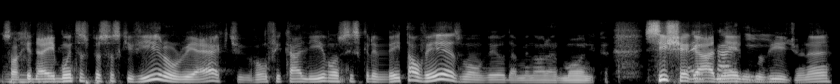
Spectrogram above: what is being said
Só que uhum. daí muitas pessoas que viram o React vão ficar ali, vão se inscrever e talvez vão ver o da menor harmônica. Se chegar nele do vídeo, né?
